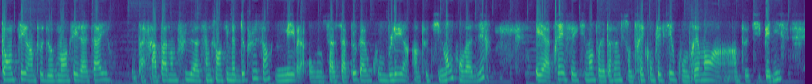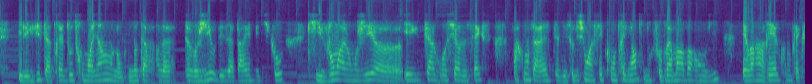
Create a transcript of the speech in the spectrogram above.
tenter un peu d'augmenter la taille. On passera pas non plus à 5 cm de plus, hein, mais voilà, ça, peut quand même combler un petit manque, on va dire. Et après, effectivement, pour les personnes qui sont très complexées ou qui ont vraiment un, un petit pénis, il existe après d'autres moyens, donc notamment la chirurgie ou des appareils médicaux qui vont allonger euh, et faire grossir le sexe. Par contre, ça reste des solutions assez contraignantes, donc il faut vraiment avoir envie et avoir un réel complexe.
